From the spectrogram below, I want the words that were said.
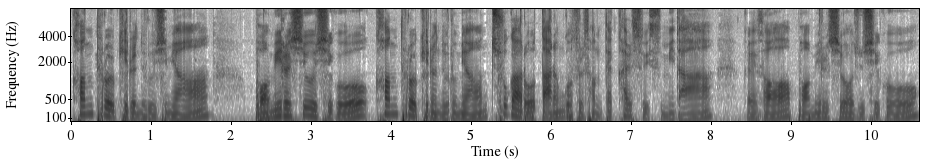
컨트롤 키를 누르시면 범위를 씌우시고 컨트롤 키를 누르면 추가로 다른 곳을 선택할 수 있습니다. 그래서 범위를 씌워 주시고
